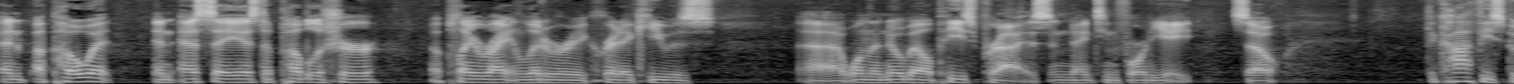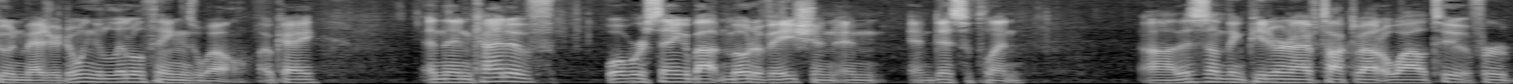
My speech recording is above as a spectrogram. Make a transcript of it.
an, a poet, an essayist, a publisher, a playwright, and literary critic. He was uh, won the Nobel Peace Prize in 1948. So, the coffee spoon measure, doing the little things well, okay, and then kind of what we're saying about motivation and and discipline. Uh, this is something Peter and I have talked about a while too, for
